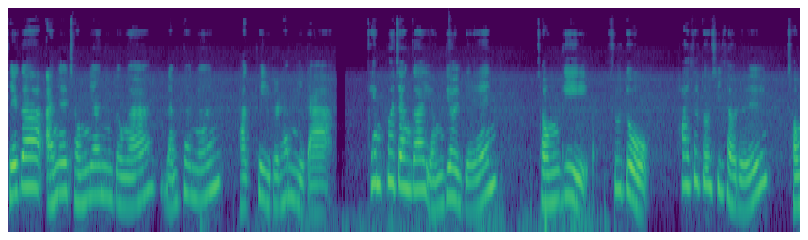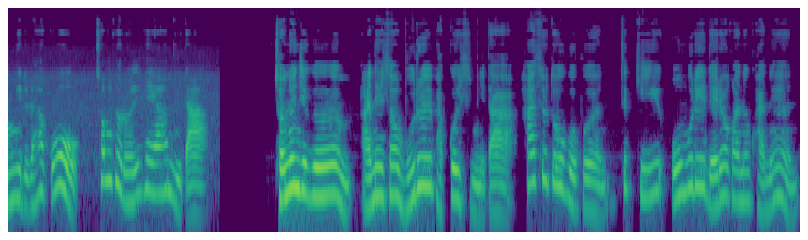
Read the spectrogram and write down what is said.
제가 안을 정리하는 동안 남편은 밖에 일을 합니다. 캠프장과 연결된 전기, 수도, 하수도 시설을 정리를 하고 청소를 해야 합니다. 저는 지금 안에서 물을 받고 있습니다. 하수도 부분, 특히 오물이 내려가는 관은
